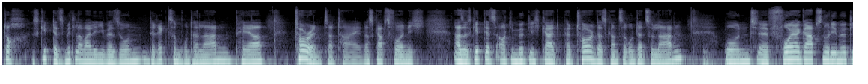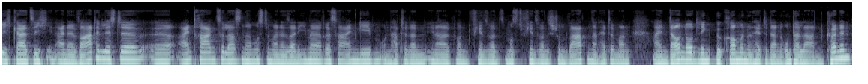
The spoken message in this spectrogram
doch, es gibt jetzt mittlerweile die Version direkt zum Runterladen per Torrent-Datei. Das gab es vorher nicht. Also es gibt jetzt auch die Möglichkeit, per Torrent das Ganze runterzuladen. Und äh, vorher gab es nur die Möglichkeit, sich in eine Warteliste äh, eintragen zu lassen. Da musste man seine E-Mail-Adresse eingeben und hatte dann innerhalb von 24, musste 24 Stunden warten. Dann hätte man einen Download-Link bekommen und hätte dann runterladen können.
